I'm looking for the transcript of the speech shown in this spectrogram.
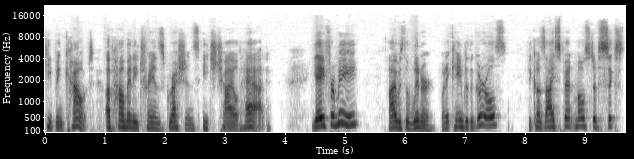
keeping count of how many transgressions each child had. Yea, for me! I was the winner when it came to the girls, because I spent most of sixth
